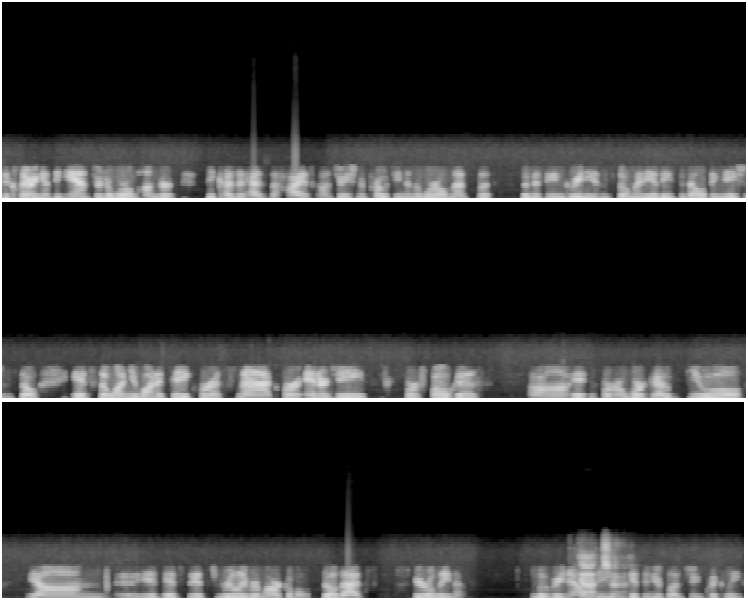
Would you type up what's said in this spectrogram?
declaring it the answer to world hunger because it has the highest concentration of protein in the world, and that's the the missing ingredient in so many of these developing nations. So it's the one you want to take for a snack, for energy, for focus, uh, it, for a workout fuel. Um, it, it's it's really remarkable. So that's spirulina, blue green algae Gotcha. gets into your bloodstream quickly.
